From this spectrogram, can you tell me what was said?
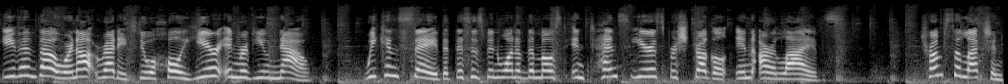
Even though we're not ready to do a whole year in review now, we can say that this has been one of the most intense years for struggle in our lives. Trump's election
